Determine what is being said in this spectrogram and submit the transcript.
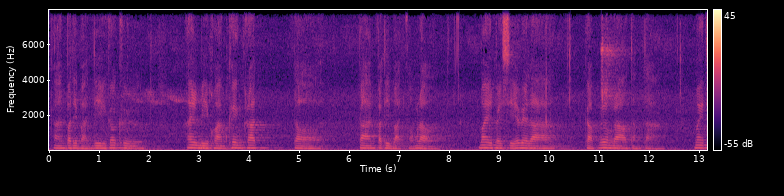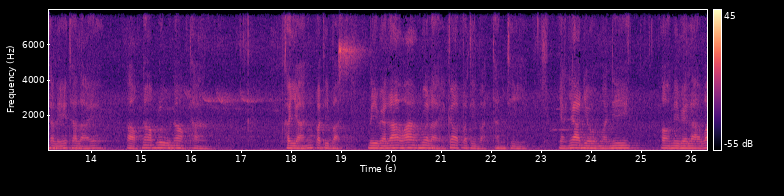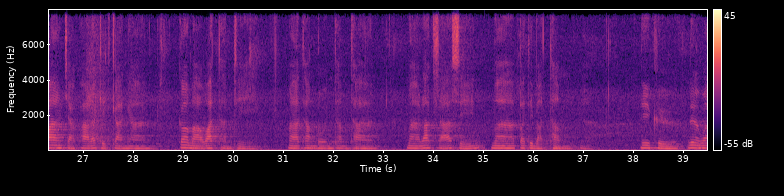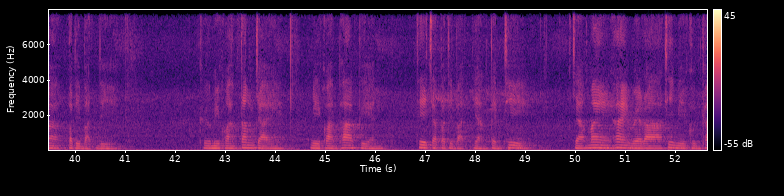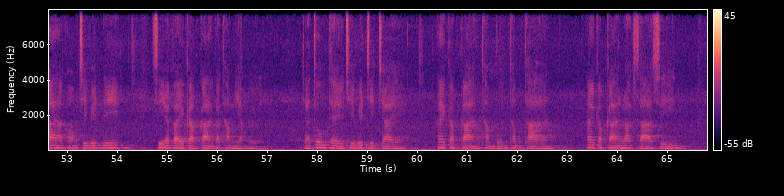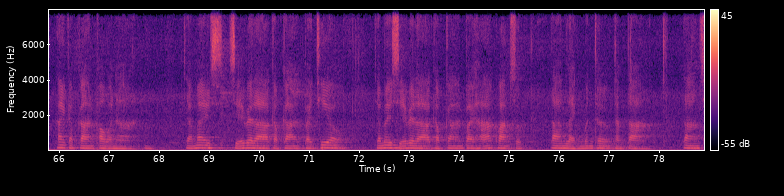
การปฏิบัติดีก็คือให้มีความเคร่งครัดต่อการปฏิบัติของเรา ไม่ไปเสียเวลากับเรื่องราวต่างๆ ไม่ทะเลทลายออกนอกลู่นอกทาง ขยันปฏิบัติ มีเวลาว่างเมื่อไหร่ก็ปฏิบัติทันที อย่างญาติโยมวันนี้ พอมีเวลาว่างจากภารกิจการงาน ก็มาวัดทันที มาทำบุญทำทาน มารักษาศีล มาปฏิบัติธรรม นี่คือเรื่องว่าปฏิบัติดี คือมีความตั้งใจ มีความภาคเพียรที่จะปฏิบัติอย่างเต็มที่ จะไม่ให้เวลาที่มีคุณค่าของชีวิตนี้ เสียไปกับการกระทำอย่างอื่น จะทุ่มเทชีวิตจิตใจ ให้กับการทำบุญทำทาน ให้กับการรักษาศีล ให้กับการภาวนา จะไม่เสียเวลากับการไปเที่ยว จะไม่เสียเวลากับการไปหาความสุขตามแหล่งบันเทิงต่างๆ ตามส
